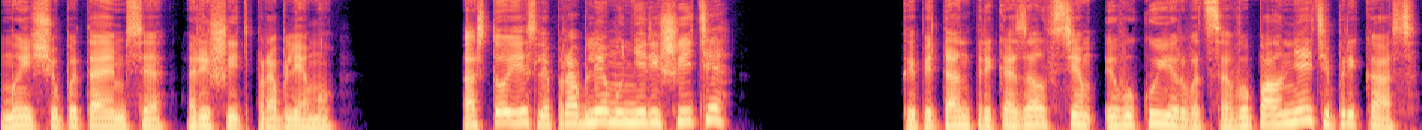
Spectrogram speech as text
«Мы еще пытаемся решить проблему». «А что, если проблему не решите?» Капитан приказал всем эвакуироваться. Выполняйте приказ.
